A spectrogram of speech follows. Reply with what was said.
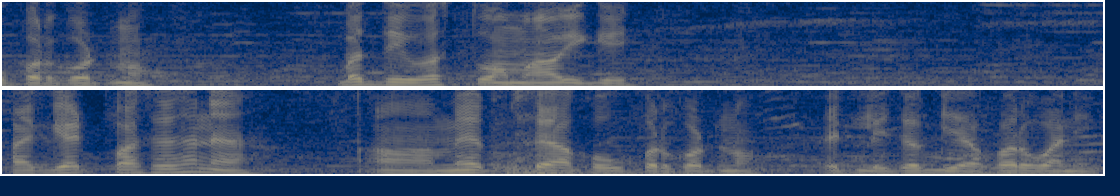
ઉપરકોટનો. બધી વસ્તુ આમાં આવી ગઈ. આ ગેટ પાસે છે ને મેપ છે આખો ઉપરકોટનો, એટલી જગ્યા ફરવાની.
